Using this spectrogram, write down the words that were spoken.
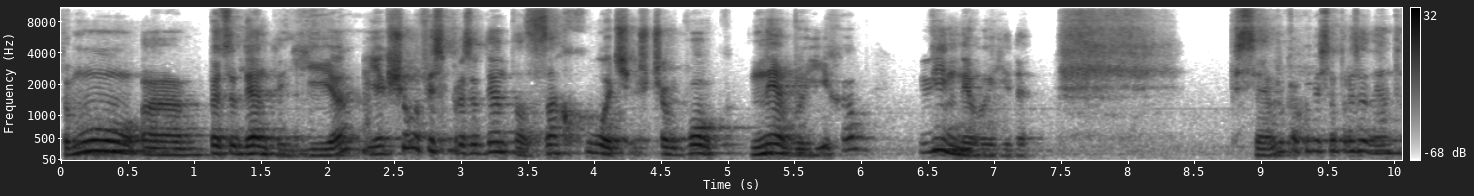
Тому е, прецеденти є. Якщо офіс президента захоче, щоб Вовк не виїхав, він не виїде. Все в руках офісу президента.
